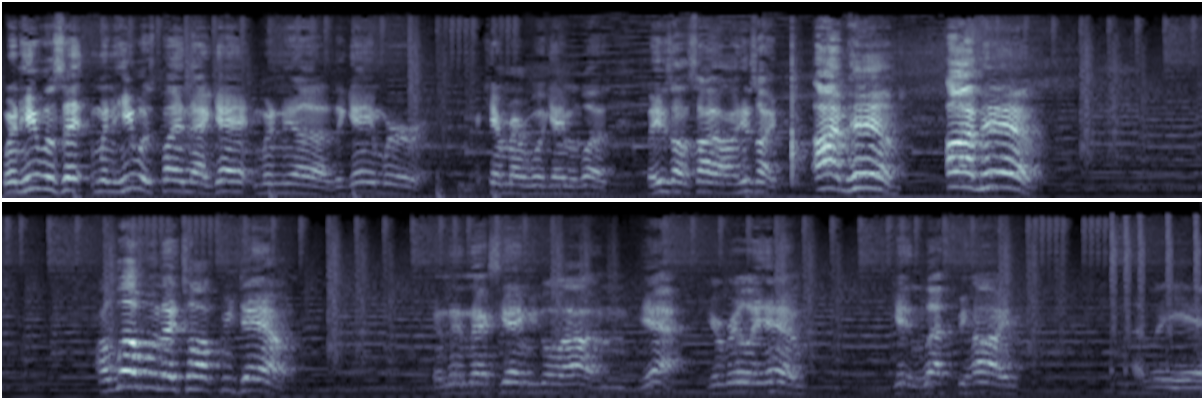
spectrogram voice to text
when he was at, when he was playing that game when uh, the game where I can't remember what game it was, but he was on the sideline. He was like, "I'm him, I'm him." I love when they talk me down. And then next game you go out and yeah, you're really him, getting left behind. I mean, yeah,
